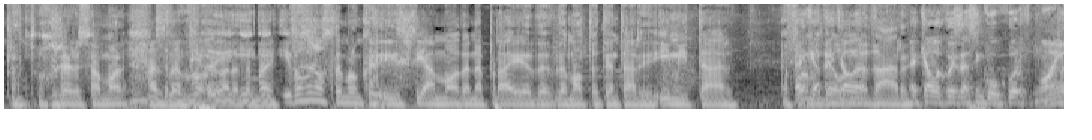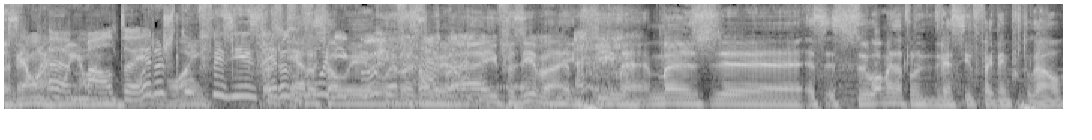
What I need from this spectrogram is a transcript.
Pronto, o Rogério Samora. Faz vampiro agora E- e- também. E, vocês não se lembram que existia a moda na praia da, da malta tentar imitar a forma Aquela- dele aquela, nadar? aquela coisa assim com o corpo. Pois é, um- A malta, eras tu que fazias, eras Era o só único. eu, era só eu. Bem, fazia bem. na piscina. Mas eh, se, o Homem da Atlântida tivesse sido feito em Portugal,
